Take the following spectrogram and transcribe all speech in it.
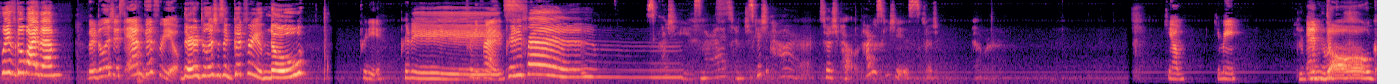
Please go buy them. They're delicious and good for you. They're delicious and good for you. No. Pretty. Pretty. Pretty friends. Pretty friends. Scrunchies, am I right? Scrunchie power. Scrunchy power. Power of scrunchies. Scrunchy power. Kim. Kimmy. Kim, Kim, Kim. And dog.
